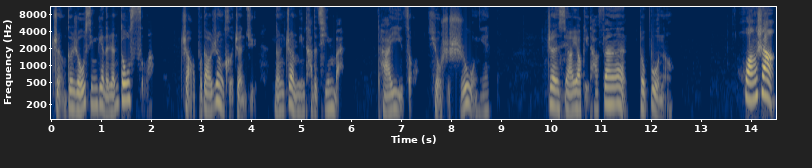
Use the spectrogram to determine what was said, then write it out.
整个柔心殿的人都死了，找不到任何证据能证明他的清白。他一走就是十五年，朕想要给他翻案都不能。皇上，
